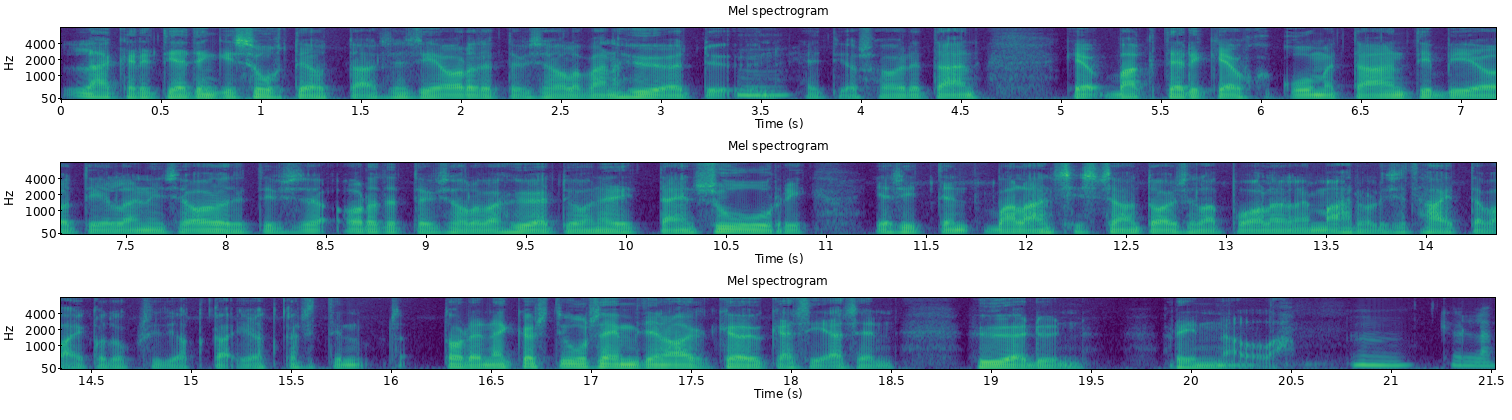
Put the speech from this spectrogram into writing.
lääkäri tietenkin suhteuttaa sen siihen odotettavissa olevan hyötyyn. Mm. Että jos hoidetaan bakteerikeuhkokuumetta antibiootilla, niin se odotettavissa, odotettavissa oleva hyöty on erittäin suuri. Ja sitten balanssissa on toisella puolella ne mahdolliset haittavaikutukset, jotka, jotka sitten todennäköisesti useimmiten on aika köykäisiä sen hyödyn rinnalla. Mm, kyllä.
